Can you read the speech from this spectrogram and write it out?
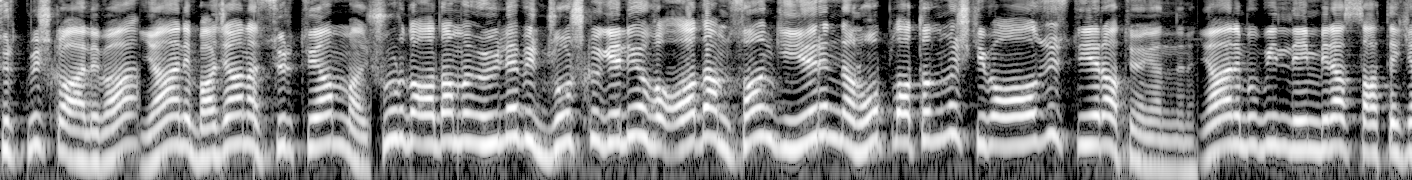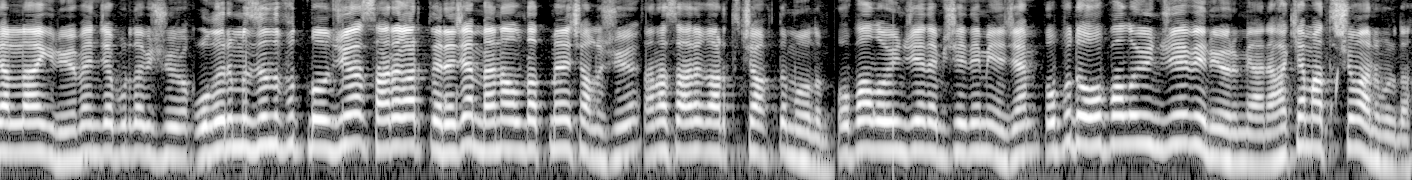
sürtmüş galiba. Yani bacağına sürtüyor ama şurada adamı öyle bir coşku geliyor ki adam sanki yerinden hoplatılmış gibi ağzı üstü yere atıyor kendini. Yani bu bildiğim biraz sahtekarlığa giriyor. Bence burada bir şey yok. O kırmızılı futbolcuya sarı kart vereceğim. Ben aldatmaya çalışıyor. Sana sarı kartı çaktım oğlum. Hopal oyuncuya da bir şey demeyeceğim. Topu da hopal oyuncuya veriyorum yani. Hakem atışı var burada.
